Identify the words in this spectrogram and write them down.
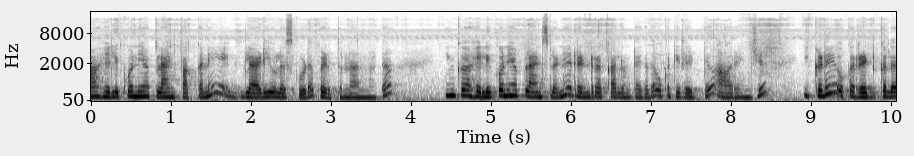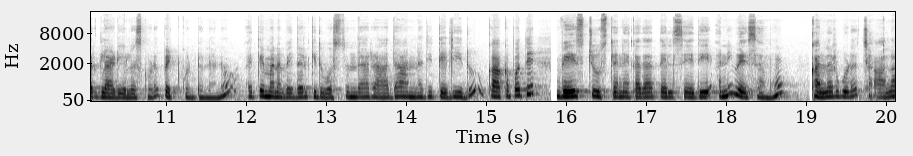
ఆ హెలికోనియా ప్లాంట్ పక్కనే గ్లాడియోలస్ కూడా పెడుతున్నా అనమాట ఇంకా హెలికోనియా ప్లాంట్స్లోనే రెండు రకాలు ఉంటాయి కదా ఒకటి రెడ్ ఆరెంజ్. ఇక్కడే ఒక రెడ్ కలర్ గ్లాడియోలస్ కూడా పెట్టుకుంటున్నాను. అయితే మన వెదర్కి ఇది వస్తుందా రాదా అన్నది తెలీదు. కాకపోతే వేసి చూస్తేనే కదా తెలిసేది అని వేసాము. కలర్ కూడా చాలా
